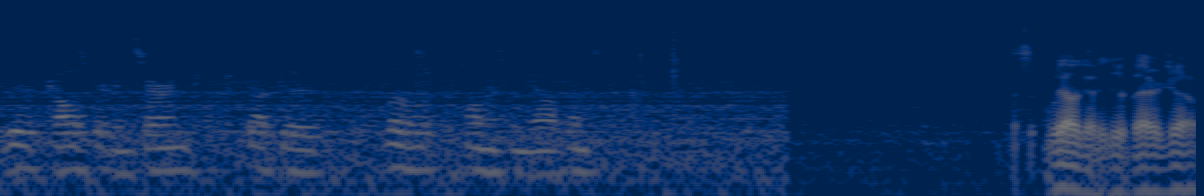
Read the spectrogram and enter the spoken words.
Is there cause for concern about the level of performance from the offense? We all got to do a better job.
